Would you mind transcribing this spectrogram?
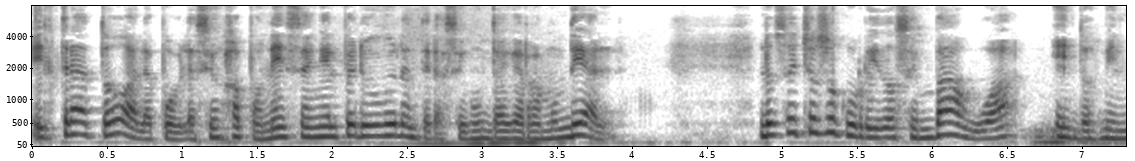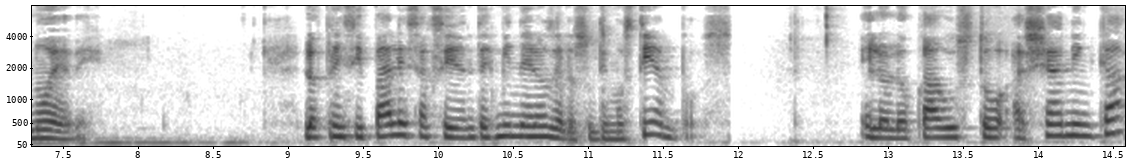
el trato a la población japonesa en el Perú durante la Segunda Guerra Mundial, los hechos ocurridos en Bagua en 2009, los principales accidentes mineros de los últimos tiempos, el holocausto Ashaninka,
